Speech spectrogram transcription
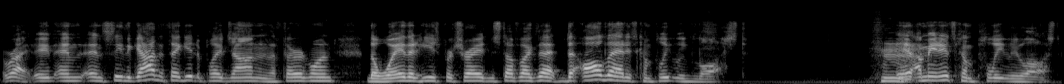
Right, and, and and see the guy that they get to play John in the third one, the way that he's portrayed and stuff like that, the, all that is completely lost. Hmm. Yeah, I mean, it's completely lost.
